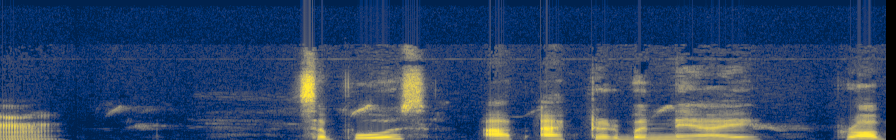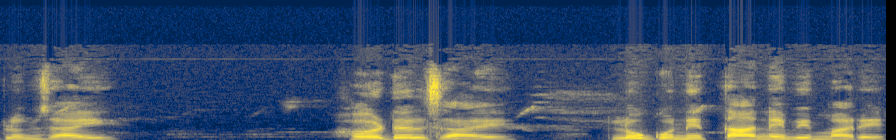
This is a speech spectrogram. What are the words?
हम्म। सपोज़ आप एक्टर बनने आए प्रॉब्लम्स आई हर्डल्स आए लोगों ने ताने भी मारे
